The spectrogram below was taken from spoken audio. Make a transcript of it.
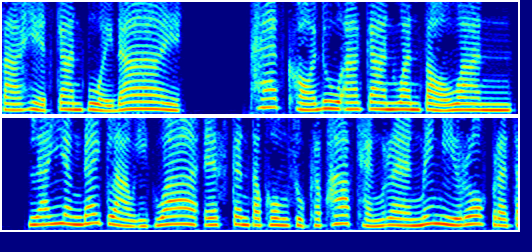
สาเหตุการป่วยได้ แพทย์ขอดูอาการวันต่อวัน และยังได้กล่าวอีกว่าเอสกันตะพงสุขภาพแข็งแรงไม่มีโรคประจ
